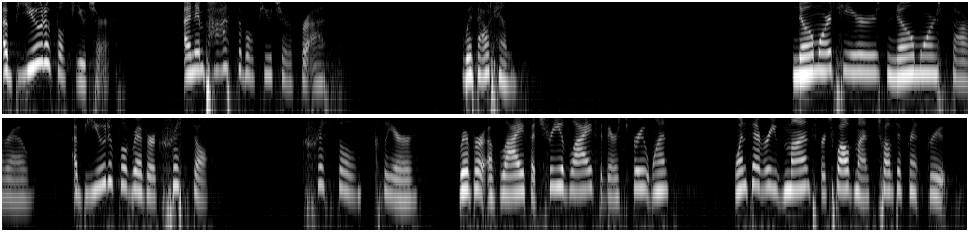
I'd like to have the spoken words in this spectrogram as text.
a beautiful future, an impossible future for us without him. No more tears, no more sorrow. A beautiful river, crystal, crystal clear river of life, a tree of life that bears fruit once once every month for 12 months, 12 different fruits.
